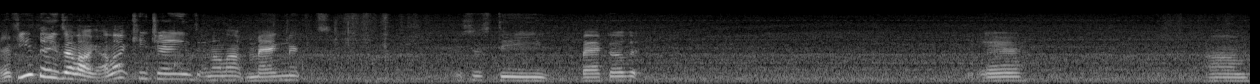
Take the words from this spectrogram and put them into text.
A few things I like. I like keychains and I like magnets. This is the back of it. Yeah. Um,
